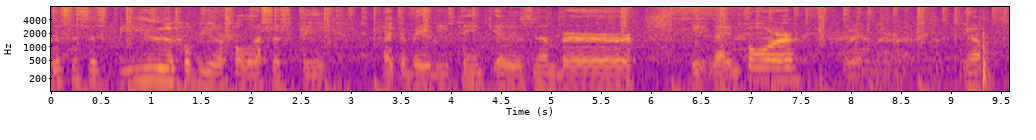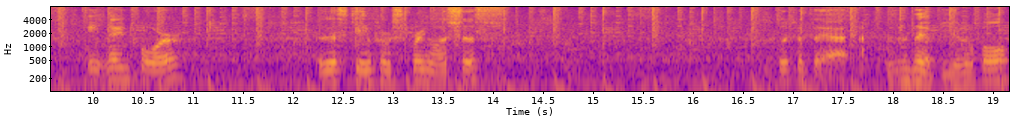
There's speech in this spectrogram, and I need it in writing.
This is this beautiful, beautiful luscious pink. Like a baby pink. It is number 894. Wait a minute. Yep. 894. This came from Springlicious. Look at that. Isn't that beautiful?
